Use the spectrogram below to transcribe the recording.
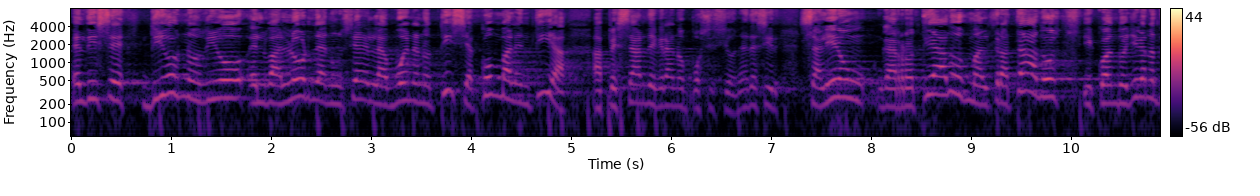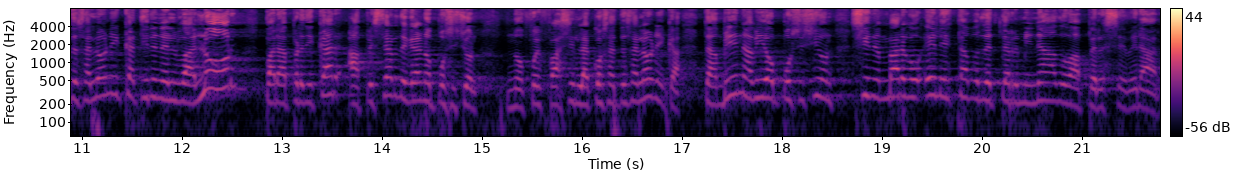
él dice, Dios nos dio el valor de anunciar la buena noticia con valentía a pesar de gran oposición. Es decir, salieron garroteados, maltratados y cuando llegan a Tesalónica tienen el valor para predicar a pesar de gran oposición. No fue fácil la cosa en Tesalónica, también había oposición, sin embargo, él estaba determinado a perseverar.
